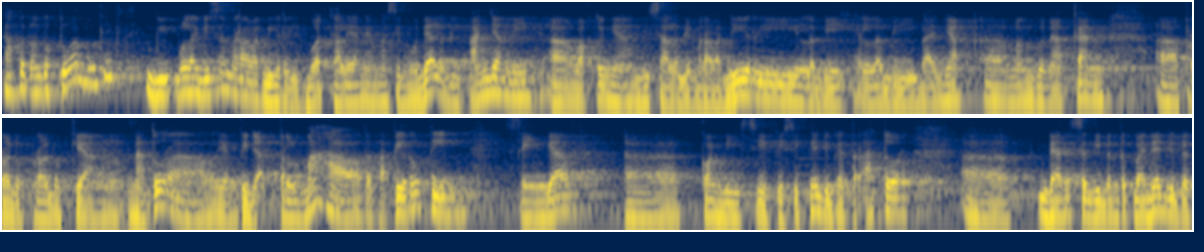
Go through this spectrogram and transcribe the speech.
takut untuk tua mungkin kita bi mulai bisa merawat diri. Buat kalian yang masih muda lebih panjang nih uh, waktunya bisa lebih merawat diri, lebih lebih banyak uh, menggunakan produk-produk uh, yang natural, yang tidak perlu mahal tetapi rutin, sehingga uh, kondisi fisiknya juga teratur. Uh, dari segi bentuk badan juga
